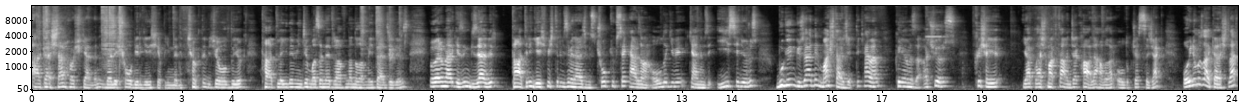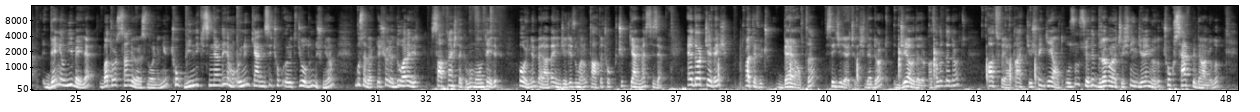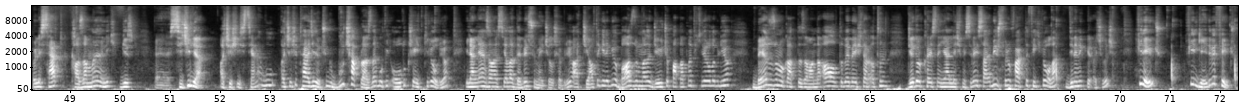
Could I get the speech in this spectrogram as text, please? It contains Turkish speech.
Arkadaşlar hoş geldiniz. Böyle show bir giriş yapayım dedim. Çok da bir şey olduğu yok. Tatile gidemeyince masanın etrafından dolanmayı tercih ediyoruz. Umarım herkesin güzel bir tatili geçmiştir. Bizim enerjimiz çok yüksek. Her zaman olduğu gibi kendimizi iyi hissediyoruz. Bugün güzel bir maç tercih ettik. Hemen klimamızı açıyoruz. Kış ayı yaklaşmakta ancak hala havalar oldukça sıcak. Oyunumuz arkadaşlar Daniel Vibe ile Bator Sambi arasında oynanıyor. Çok bilindik isimler değil ama oyunun kendisi çok öğretici olduğunu düşünüyorum. Bu sebeple şöyle duvara bir satranç takımı monte edip oyunu beraber inceleyeceğiz. Umarım tahta çok küçük gelmez size. E E4 C5 At F3 D6 Sicilya açılışı D4 C alır D4 at alır D4 At F6, At C3 ve G6. Uzun süredir Dragon açılışını incelemiyorduk. Çok sert bir devam yolu. Böyle sert kazanmaya yönelik bir e, Sicilya açışı isteyenler bu açışı tercih ediyor. Çünkü bu çaprazda bu fil oldukça etkili oluyor. İlerleyen zamanlarda siyahlar DB sürmeye çalışabiliyor. At C6 gelebiliyor. Bazı durumlarda C3'e patlatma fikirleri olabiliyor. Beyaz uzun ok attığı zaman da A6 B5'ler atın C4 karesine yerleşmesi vesaire bir sürü farklı fikri olan dinamik bir açılış. Fil E3, fil G7 ve F3.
